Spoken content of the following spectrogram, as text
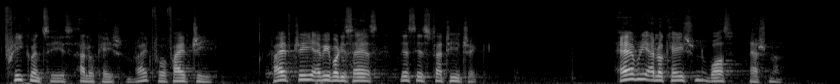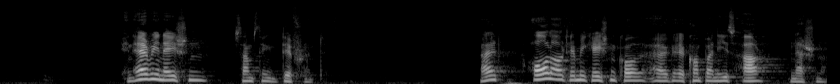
frequencies allocation, right, for 5G. 5G, everybody says this is strategic. Every allocation was national. In every nation, something different. Right? All our co uh, companies are national.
